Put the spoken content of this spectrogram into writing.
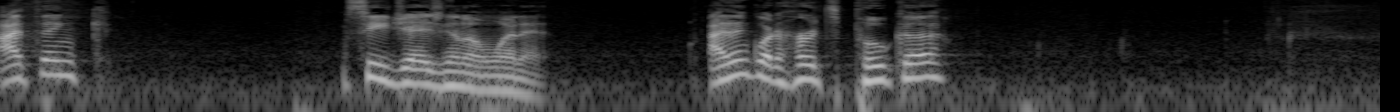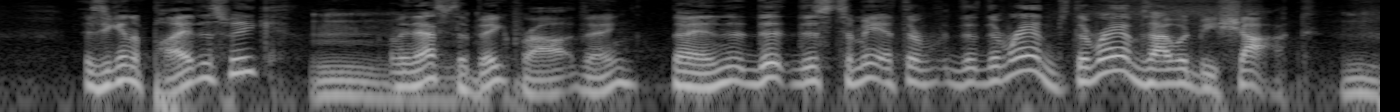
I think CJ is going to win it. I think what hurts Puka is he going to play this week? Mm. I mean, that's the big pro- thing. I mean, th- this to me, if the, the, the Rams, the Rams, I would be shocked. Mm.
